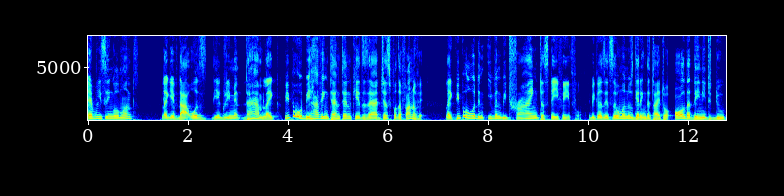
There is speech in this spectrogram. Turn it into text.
every single month. Like, if that was the agreement, damn, like people would be having 10 10 kids there just for the fun of it. Like, people wouldn't even be trying to stay faithful because it's the woman who's getting the title. All that they need to do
